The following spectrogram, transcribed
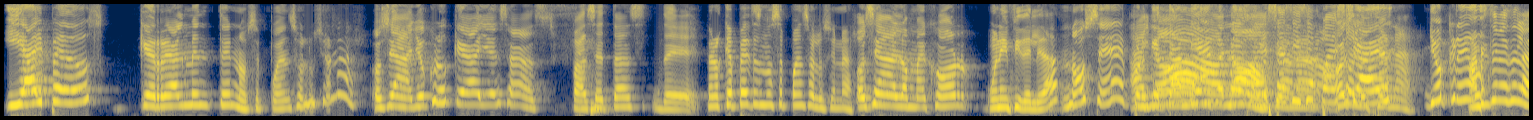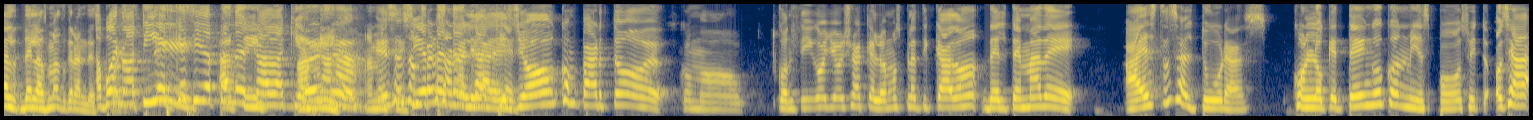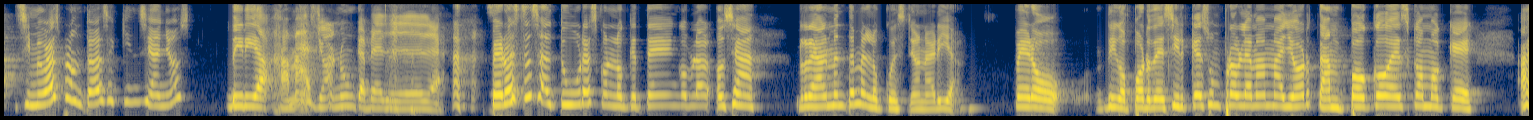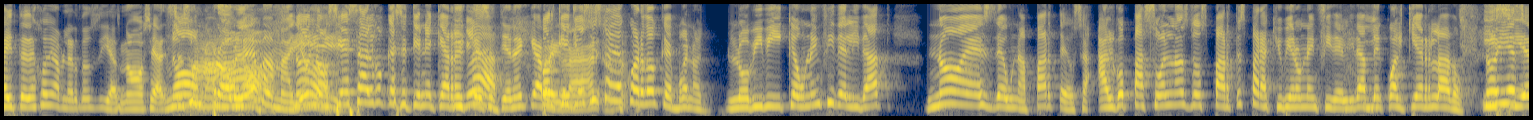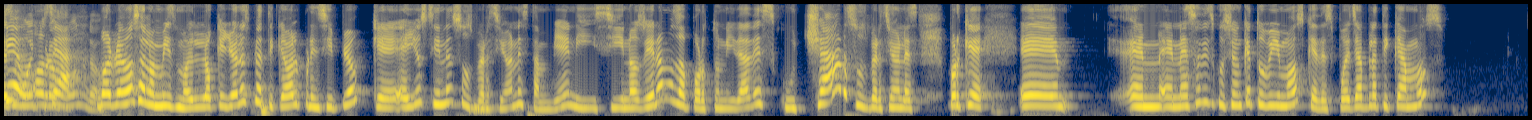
Y hay pedos que realmente no se pueden solucionar. O sea, yo creo que hay esas facetas de... Pero qué pedos no se pueden solucionar. O sea, a lo mejor, ¿Una infidelidad? no sé, Ay, porque no, también... no, esa sí se puede o sea, es- solucionar. yo A creo... mí se me hace la- de las más grandes. Ah, bueno, pues. a ti es que sí depende a de cada quien. A mí. A mí esas sí. son Sí, personalidades. Yo comparto, como contigo, Joshua, que lo hemos platicado, del tema de a estas alturas, con lo que tengo con mi esposo y todo. O sea, si me hubieras preguntado hace 15 años, diría, jamás, yo nunca. me-". Pero a estas alturas, con lo que tengo, bla, o sea, realmente me lo cuestionaría. Pero, digo, por decir que es un problema mayor, tampoco es como que. Ay, te dejo de hablar dos días. No, o sea, eso No, es un no, problema no. mayor. No, no, si es algo que se tiene que Y arreglar. que se tiene que arreglar. Porque yo sí estoy de acuerdo que, bueno, lo viví, que una infidelidad no es de una parte. O sea, algo pasó en las dos partes para que hubiera una infidelidad de cualquier lado. Y sí es muy o sea, volvemos a lo mismo. Lo que yo les platicaba al principio, que ellos tienen sus versiones también. Y si nos diéramos la oportunidad de escuchar sus versiones, porque eh, en, en esa discusión que tuvimos, que después ya platicamos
